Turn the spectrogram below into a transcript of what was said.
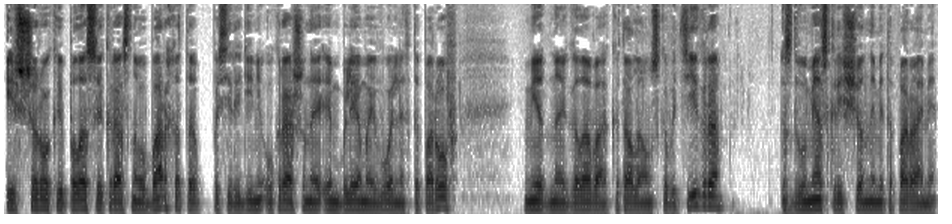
из широкой полосы красного бархата, посередине украшенная эмблемой вольных топоров, медная голова каталаунского тигра с двумя скрещенными топорами.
